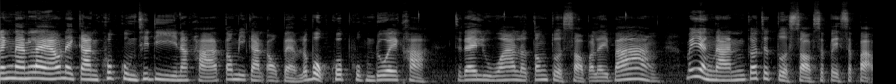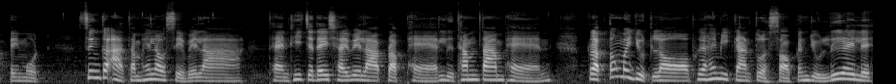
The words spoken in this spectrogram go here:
ดังนั้นแล้วในการควบคุมที่ดีนะคะ ต้องมีการออกแบบระบบควบคุมด้วยค่ะ จะได้รู้ว่าเราต้องตรวจสอบอะไรบ้าง ไม่อย่างนั้นก็จะตรวจสอบสเปซสปะไปหมด ซึ่งก็อาจทำให้เราเสียเวลา ทนที่จะได้ใช้เวลาปรับแผนหรือทำตามแผน กลับต้องมาหยุดรอเพื่อให้มีการตรวจสอบกันอยู่เรื่อยเลย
